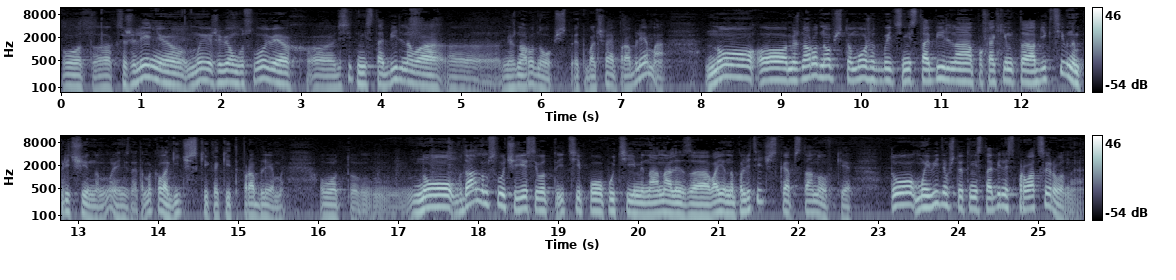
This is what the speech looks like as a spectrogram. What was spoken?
Вот. А, к сожалению, мы живем в условиях э, действительно нестабильного э, международного общества. Это большая проблема. Но э, международное общество может быть нестабильно по каким-то объективным причинам, ну, я не знаю, там экологические какие-то проблемы. Вот. Но в данном случае, если вот идти по пути именно анализа военно-политической обстановки, то мы видим, что эта нестабильность спровоцированная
